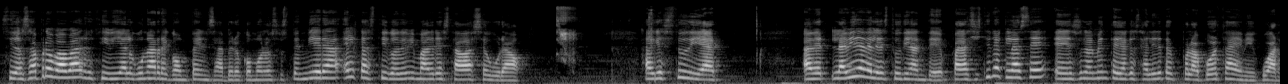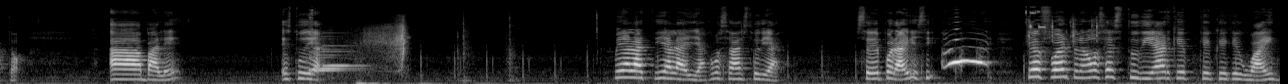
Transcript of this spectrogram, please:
Si los aprobaba recibía alguna recompensa, pero como lo suspendiera, el castigo de mi madre estaba asegurado. Hay que estudiar. A ver, la vida del estudiante. Para asistir a clase eh, solamente hay que salir por la puerta de mi cuarto. Ah, vale. Estudiar. Mira la tía, la ella, cómo se va a estudiar. Se ve por ahí, sí. ¡Ay! ¡Qué fuerte! Nos vamos a estudiar, qué, qué, qué, qué guay.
